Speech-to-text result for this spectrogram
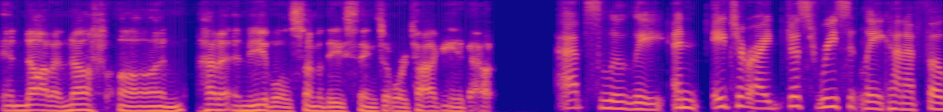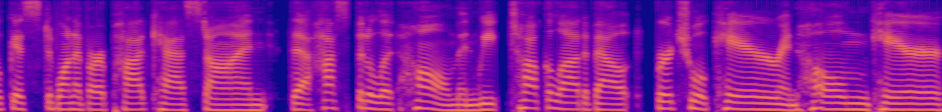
and not enough on how to enable some of these things that we're talking about. Absolutely. And HRI just recently kind of focused one of our podcasts on the hospital at home. And we talk a lot about virtual care and home care.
